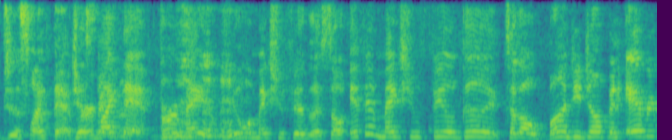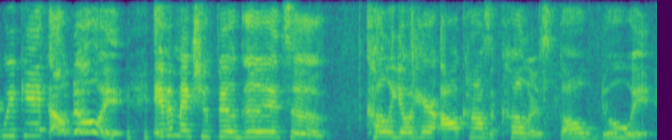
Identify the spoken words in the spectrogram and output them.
Just like that. Just like that, verbatim. do what makes you feel good. So if it makes you feel good to go bungee jumping every weekend, go do it. if it makes you feel good to color your hair all kinds of colors, go do it.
